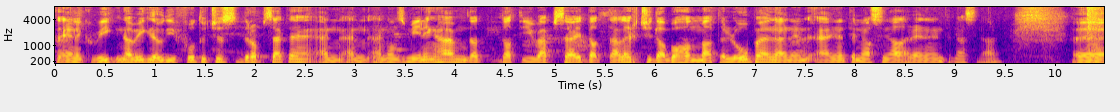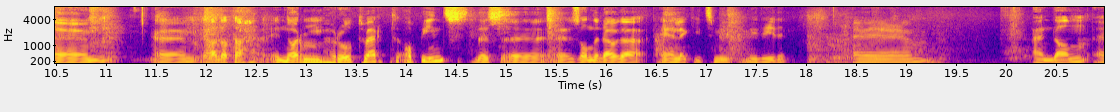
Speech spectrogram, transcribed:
eigenlijk week na week dat we die fotootjes erop zetten en, en, en onze mening hebben, dat, dat die website, dat tellertje, dat begon maar te lopen en, en, internationaal. Ehm, ehm, ja, dat dat enorm groot werd opeens, dus eh, zonder dat we daar eigenlijk iets mee, mee deden. Ehm, en dan eh,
